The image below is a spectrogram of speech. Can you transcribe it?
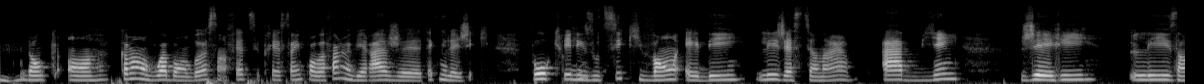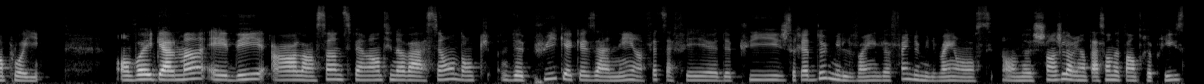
Mm-hmm. Donc, comment on voit Bon Boss, en fait, c'est très simple. On va faire un virage euh, technologique pour créer des outils qui vont aider les gestionnaires à bien gérer les employés. On va également aider en lançant différentes innovations. Donc, depuis quelques années, en fait, ça fait euh, depuis, je dirais, 2020, le fin 2020, on, a changé l'orientation de notre entreprise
